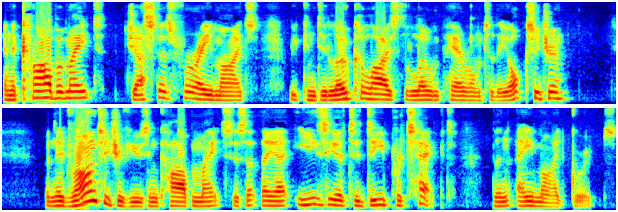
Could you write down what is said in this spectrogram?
In a carbamate, just as for amides, we can delocalize the lone pair onto the oxygen. But an advantage of using carbamates is that they are easier to deprotect than amide groups,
